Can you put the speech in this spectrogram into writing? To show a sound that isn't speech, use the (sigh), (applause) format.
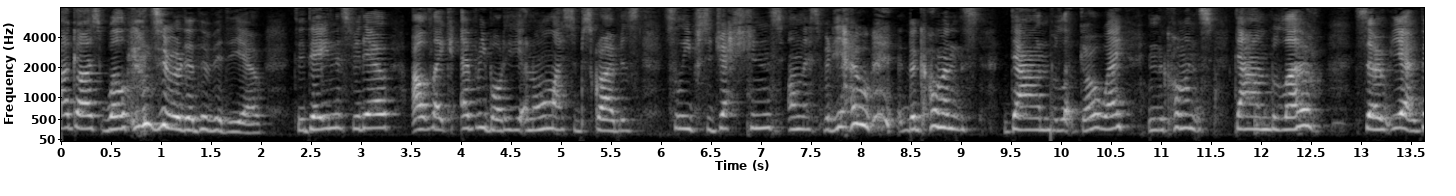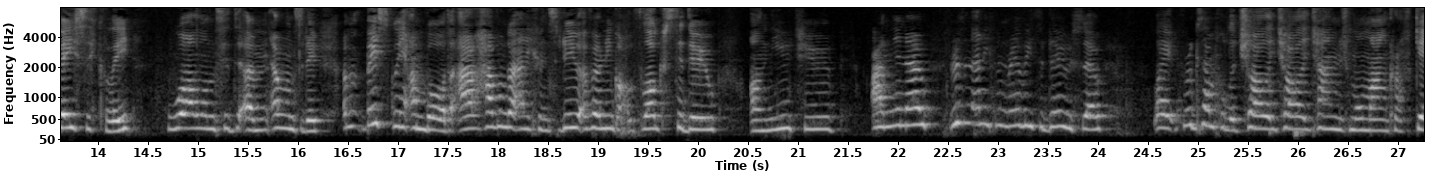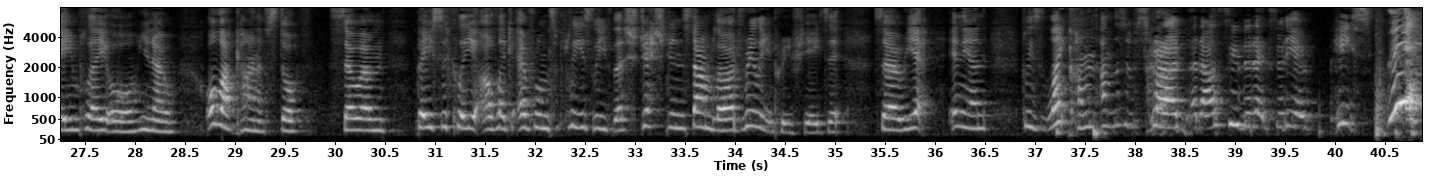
Hi guys, (laughs) welcome to another video. Today in this video, I would like everybody and all my subscribers to leave suggestions on this video (laughs) in the comments down below. Go away in the comments down below. So yeah, basically, what I wanted um, everyone to do. Um, basically, I'm bored. I haven't got anything to do. I've only got vlogs to do on YouTube, and you know, there isn't anything really to do. So, like for example, the Charlie Charlie Challenge, more Minecraft gameplay, or you know, all that kind of stuff. So um, basically, I'd like everyone to please leave their suggestions down below. I'd really appreciate it. So yeah, in the end, please like, comment, and subscribe, and I'll see you in the next video. Peace. (laughs)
